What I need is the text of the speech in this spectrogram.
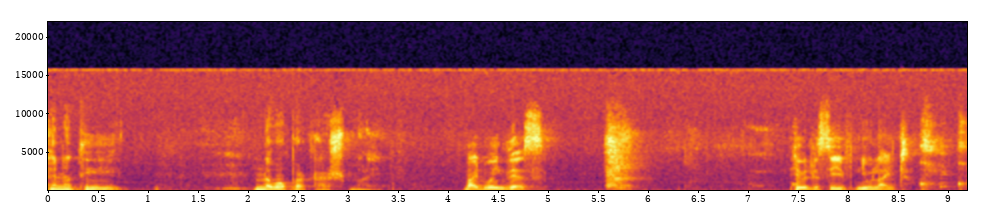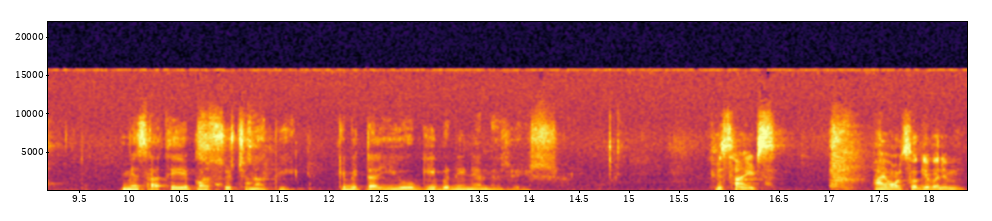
એનાથી નવો પ્રકાશ મળે By doing this, he will receive new light. મેં સાથે એ પણ સૂચના આપી કે બેટા યોગી બનીને ન જઈશ Besides, I have also given him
